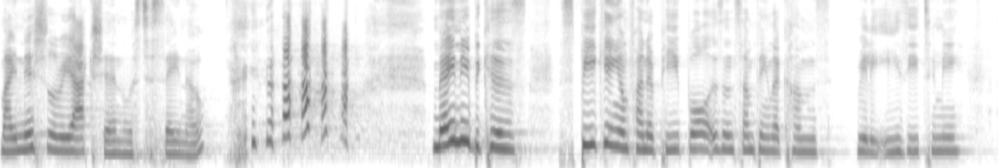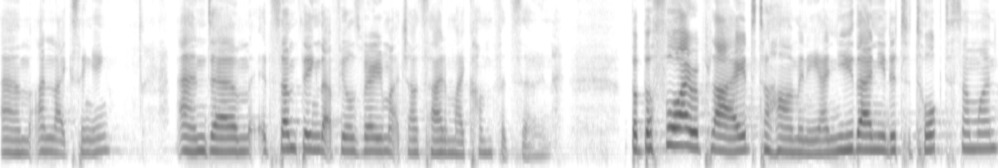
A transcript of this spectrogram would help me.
my initial reaction was to say no. Mainly because speaking in front of people isn't something that comes really easy to me, um, unlike singing. And um, it's something that feels very much outside of my comfort zone. But before I replied to Harmony, I knew that I needed to talk to someone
